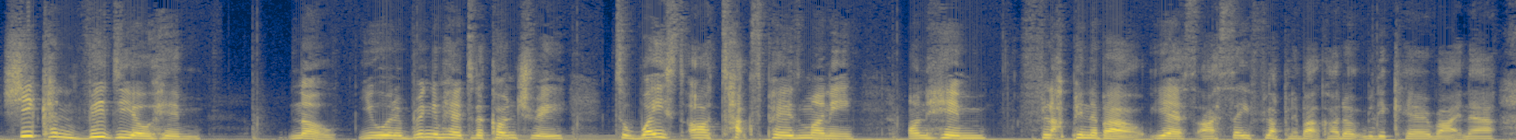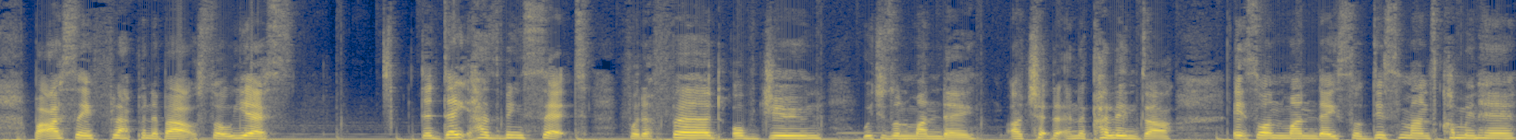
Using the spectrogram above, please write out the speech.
She can video him. No, you want to bring him here to the country to waste our taxpayers' money on him flapping about. Yes, I say flapping about I don't really care right now, but I say flapping about. So, yes, the date has been set for the 3rd of June, which is on Monday. I checked that in the calendar. It's on Monday, so this man's coming here.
